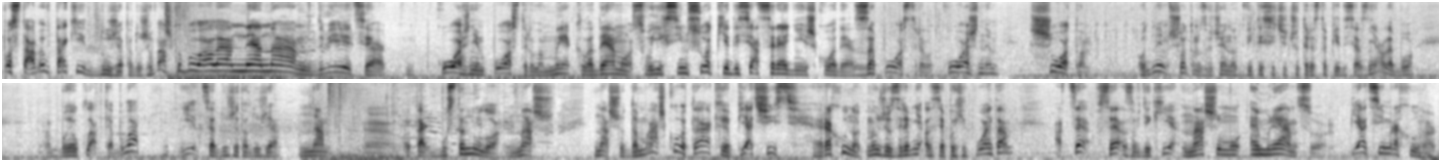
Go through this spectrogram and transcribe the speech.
поставив, так і дуже та дуже важко було, але не нам. Дивіться, кожним пострілом ми кладемо своїх 750 середньої шкоди за постріл, кожним шотом. Одним шотом, звичайно, 2450 зняли, бо боєукладка була, і це дуже та дуже нам е, отак бустануло наш, нашу домашку. Так, 5-6 рахунок. Ми вже зрівнялися по хітпойнтам, а це все завдяки нашому Емрямсу. 5-7 рахунок.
